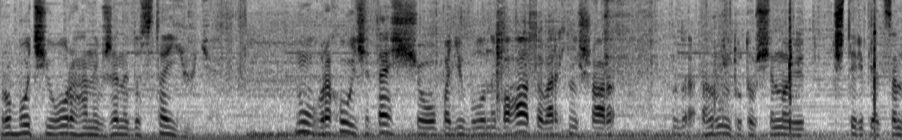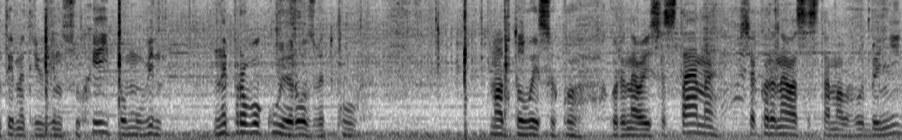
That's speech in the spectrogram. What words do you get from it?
робочі органи вже не достають. Ну, враховуючи те, що опадів було небагато, верхній шар ґрунту товщиною 4-5 см він сухий, тому він не провокує розвитку надто високо кореневої системи. Вся коренева система в глибині.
